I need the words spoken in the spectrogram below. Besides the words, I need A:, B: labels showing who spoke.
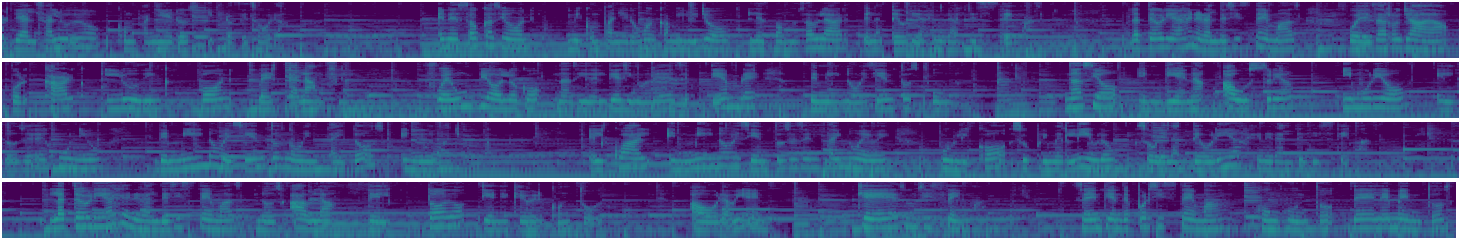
A: Cordial saludo compañeros y profesora. En esta ocasión, mi compañero Juan Camilo y yo les vamos a hablar de la teoría general de sistemas. La teoría general de sistemas fue desarrollada por Karl Ludwig von Bertalanffy. Fue un biólogo nacido el 19 de septiembre de 1901. Nació en Viena, Austria y murió el 12 de junio de 1992 en Nueva York, el cual en 1969 publicó su primer libro sobre la teoría general de sistemas. La teoría general de sistemas nos habla del todo tiene que ver con todo. Ahora bien, ¿qué es un sistema? Se entiende por sistema conjunto de elementos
